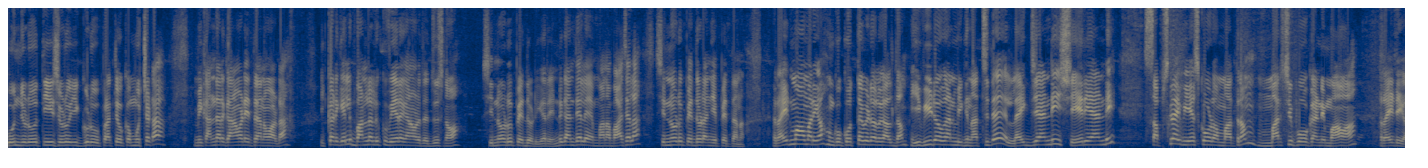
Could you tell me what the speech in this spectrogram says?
గుంజుడు తీసుడు ఇగ్గుడు ప్రతి ఒక్క ముచ్చట మీకు అందరు కనబడైతే అనమాట ఇక్కడికి వెళ్ళి బండ్ల లుక్ వేరే కనబడుతుంది చూసినావా? చిన్నోడు పెద్దోడు. ఇక రెండు గంతేలే మన భాషలో చిన్నోడు పెద్దోడు అని చెప్పేస్తాను రైట్ మా మరిగా ఇంకో కొత్త వీడియోలు కలుద్దాం. ఈ వీడియో కానీ మీకు నచ్చితే లైక్ చేయండి షేర్ చేయండి సబ్స్క్రైబ్ చేసుకోవడం మాత్రం మర్చిపోకండి మామ. రైట్ ఇక.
